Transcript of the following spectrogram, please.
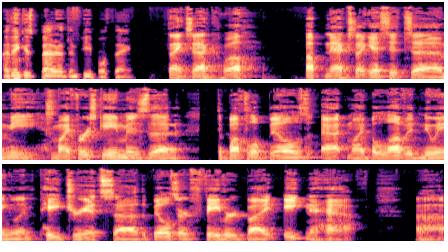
I think is better than people think. Thanks, Zack. Well, up next, I guess it's uh, me. My first game is the the Buffalo Bills at my beloved New England Patriots. Uh, the Bills are favored by eight and a half. Uh,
